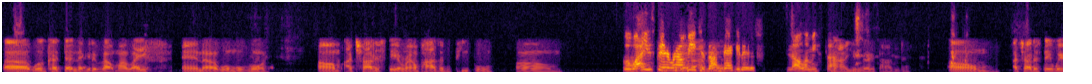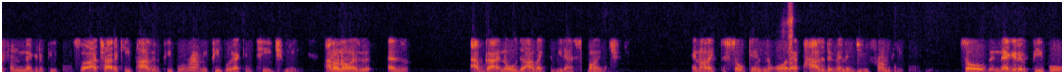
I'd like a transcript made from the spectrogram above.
Uh, we'll cut that negative out my life, and uh, we'll move on. Um, I try to stay around positive people. Um, well, why you stay around me? Because I'm negative. No, let me stop. Nah, you're very positive. Um, I try to stay away from negative people. So I try to keep positive people around me, people that can teach me. I don't know, as a, as I've gotten older, I like to be that sponge, and I like to soak in all that positive energy from people. So the negative people,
